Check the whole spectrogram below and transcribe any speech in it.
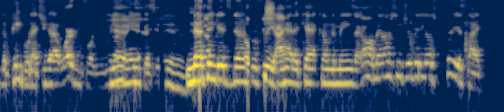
the people that you got working for you. You know yeah, what I mean? Because yeah, yeah. nothing gets done for free. I had a cat come to me. He's like, "Oh man, I'll shoot your videos for free." It's like,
